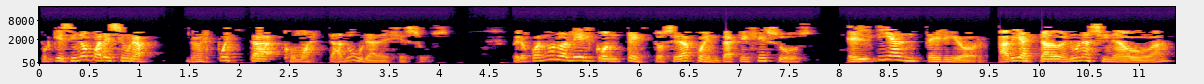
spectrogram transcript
Porque si no parece una respuesta como hasta dura de Jesús. Pero cuando uno lee el contexto se da cuenta que Jesús el día anterior había estado en una sinagoga,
